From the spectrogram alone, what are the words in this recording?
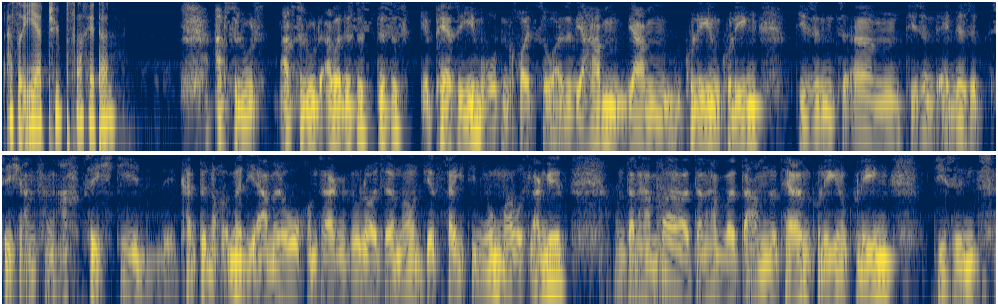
Also eher Typsache dann. Absolut, absolut. Aber das ist, das ist per se im Roten Kreuz so. Also wir haben, wir haben Kolleginnen und Kollegen, die sind, ähm, die sind Ende 70, Anfang 80, die, krempeln noch immer die Ärmel hoch und sagen so Leute, ne, und jetzt zeige ich den Jungen mal, wo es lang geht. Und dann haben wir, dann haben wir Damen und Herren, Kolleginnen und Kollegen, die sind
